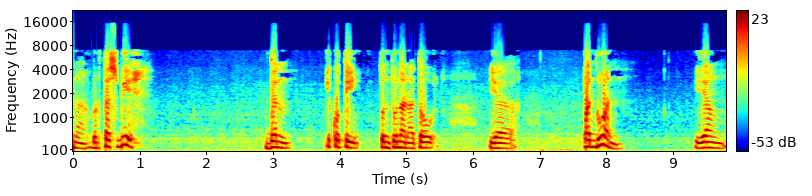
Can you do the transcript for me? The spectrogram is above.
Nah, bertasbih. Dan ikuti tuntunan atau ya panduan yang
